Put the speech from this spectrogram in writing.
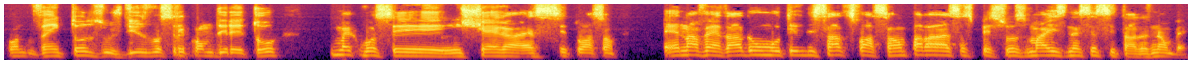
quando vem todos os dias, você como diretor, como é que você enxerga essa situação? É, na verdade, um motivo de satisfação para essas pessoas mais necessitadas, não, Ben?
